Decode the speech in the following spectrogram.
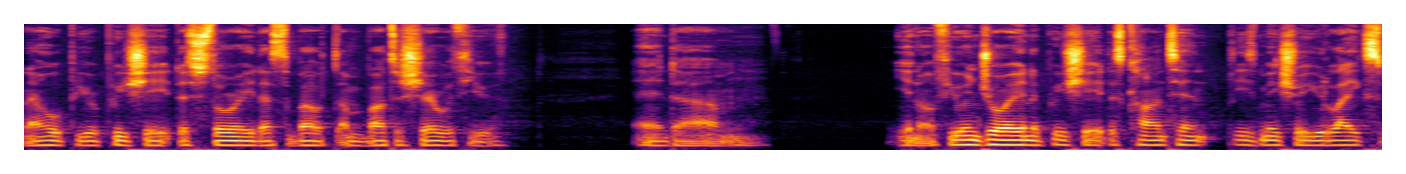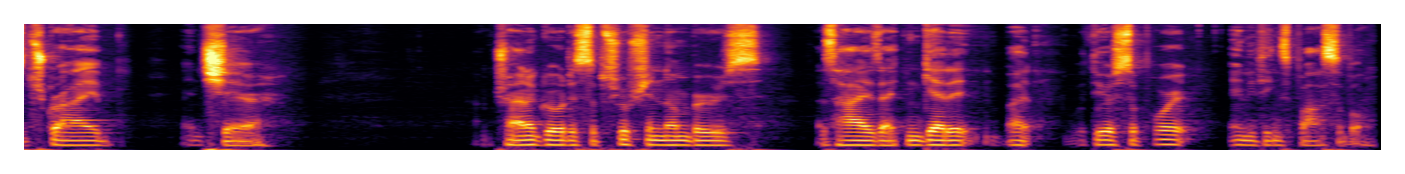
and I hope you appreciate the story that's about I'm about to share with you. And um, you know, if you enjoy and appreciate this content, please make sure you like, subscribe, and share. I'm trying to grow the subscription numbers as high as I can get it, but with your support, anything's possible.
